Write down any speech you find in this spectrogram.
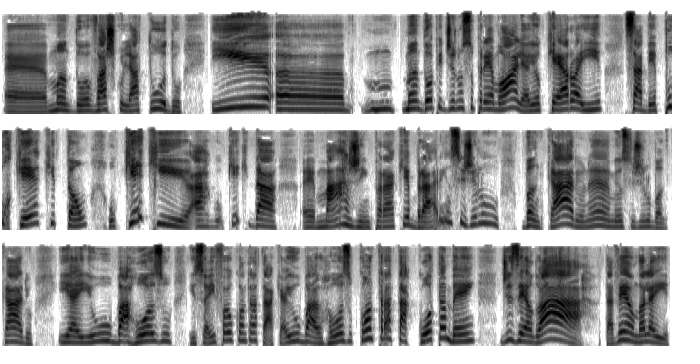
é, mandou vasculhar tudo e uh, mandou pedir no Supremo, olha, eu quero aí saber por que que estão, o que que, o que que dá é, margem para quebrarem o sigilo bancário, né, meu sigilo bancário, e aí o Barroso, isso aí foi o contra-ataque, aí o Barroso contra-atacou também, dizendo, ah, Tá vendo? Olha aí.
